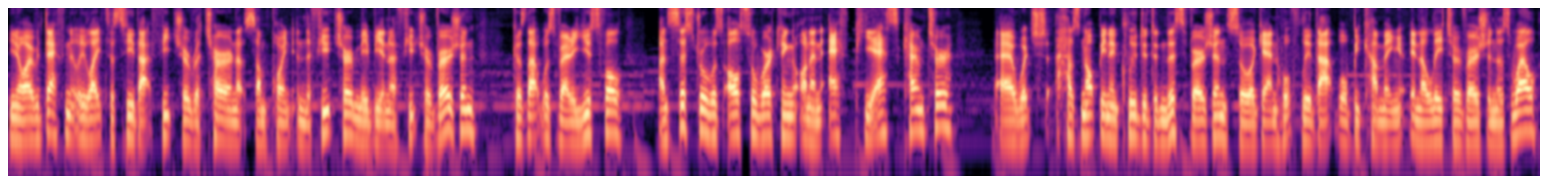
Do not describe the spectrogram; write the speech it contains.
you know, I would definitely like to see that feature return at some point in the future, maybe in a future version, because that was very useful. And Sistro was also working on an FPS counter, uh, which has not been included in this version. So again, hopefully that will be coming in a later version as well.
